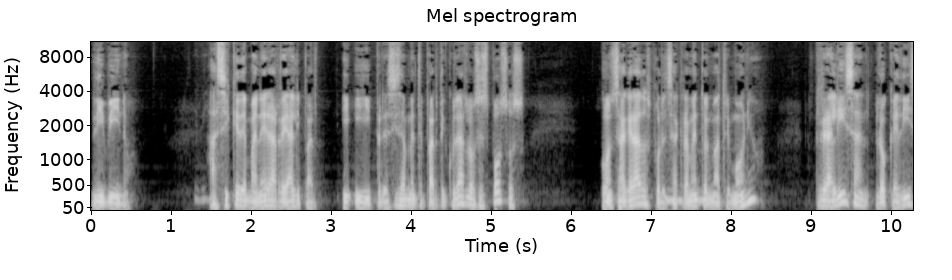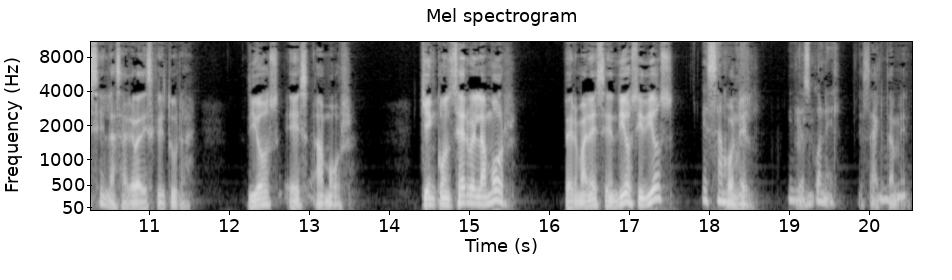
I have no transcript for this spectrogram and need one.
divino. Así que de manera real y, par- y- y precisamente particular, los esposos, consagrados por el sacramento del matrimonio, realizan lo que dice la Sagrada Escritura. Dios es amor. Quien conserva el amor permanece en Dios y Dios Es amor. con él. Y Dios con él. Exactamente.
